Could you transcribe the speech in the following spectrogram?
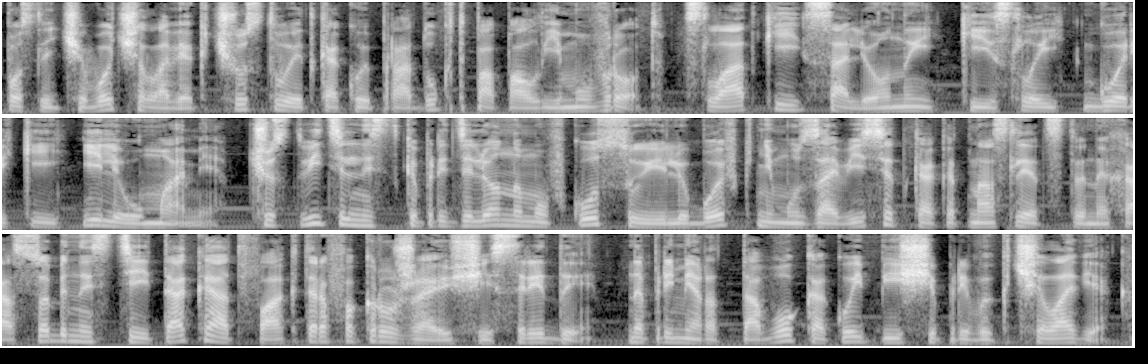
после чего человек чувствует, какой продукт попал ему в рот – сладкий, соленый, кислый, горький или умами. Чувствительность к определенному вкусу и любовь к нему зависит как от наследственных особенностей, так и от факторов окружающей среды, например, от того, какой пище привык человек.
